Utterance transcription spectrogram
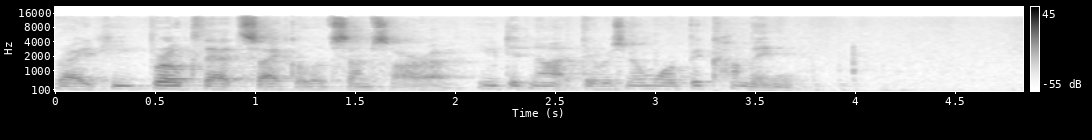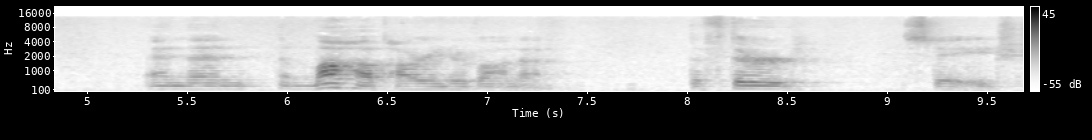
Right? He broke that cycle of samsara. He did not. There was no more becoming. And then the mahaparinirvana, the third stage,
